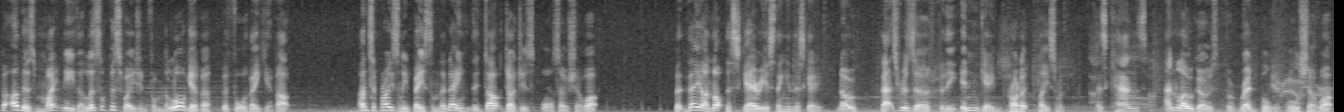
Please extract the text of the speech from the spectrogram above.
but others might need a little persuasion from the lawgiver before they give up. Unsurprisingly based on the name, the Dark Judges also show up. But they are not the scariest thing in this game, no, that's reserved for the in-game product placement, as cans and logos for Red Bull will show up,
